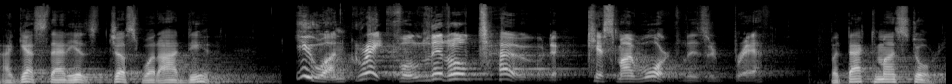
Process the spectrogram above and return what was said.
I guess that is just what I did. You ungrateful little toad! Kiss my wart, lizard breath. But back to my story.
